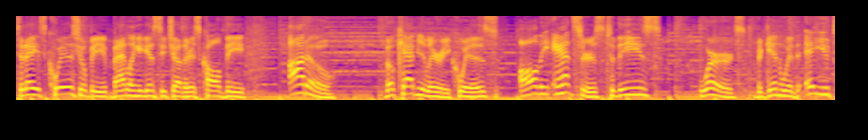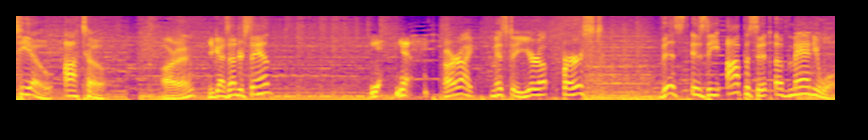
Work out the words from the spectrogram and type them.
Today's quiz, you'll be battling against each other. It's called the Auto Vocabulary Quiz. All the answers to these words begin with A-U-T-O, auto. all right. You guys understand? Yeah. Yes. All right, Misty, you're up first. This is the opposite of manual.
